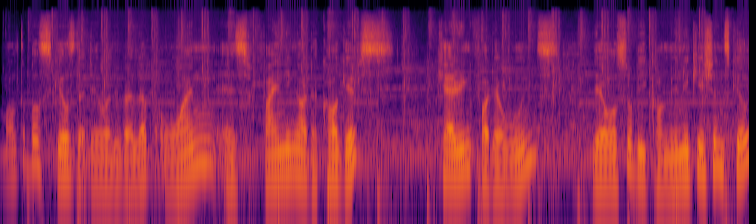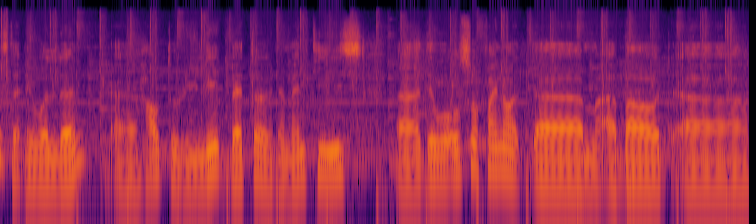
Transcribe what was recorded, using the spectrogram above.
Multiple skills that they will develop. One is finding out the core gifts, caring for their wounds. There will also be communication skills that they will learn, uh, how to relate better with the mentees. Uh, they will also find out um, about uh,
